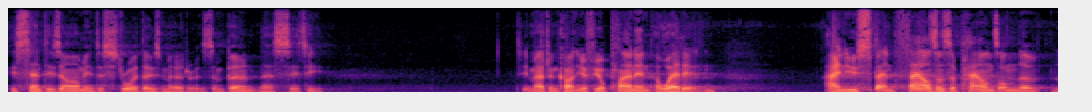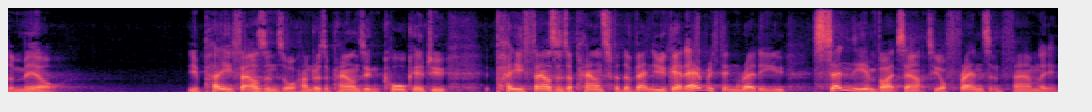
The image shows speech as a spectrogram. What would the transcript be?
He sent his army and destroyed those murderers and burnt their city. Do you imagine, can't you, if you're planning a wedding and you spend thousands of pounds on the, the meal? You pay thousands or hundreds of pounds in call corkage. You pay thousands of pounds for the venue. You get everything ready. You send the invites out to your friends and family.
